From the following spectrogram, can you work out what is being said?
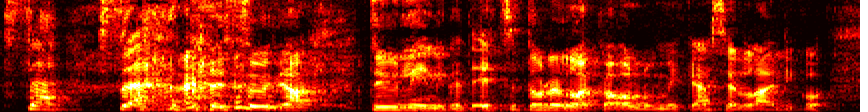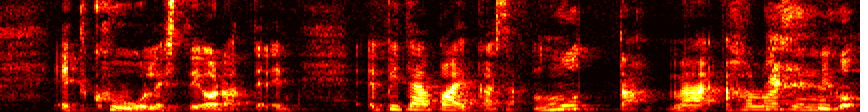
sä, sä, tai sun ja tyyliin, niin, että et sä todellakaan ollut mikään sellainen, niin kuin, että kuulisti odottelin. Pitää paikkansa, mutta mä haluaisin niin kuin,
